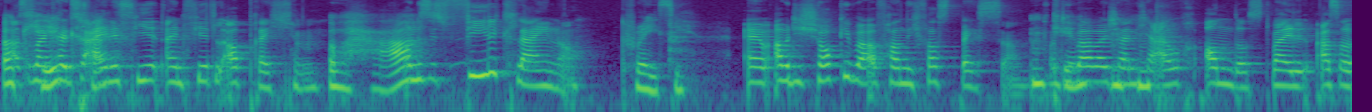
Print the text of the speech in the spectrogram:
also man Okay, könnte so eine Vier, ein Viertel abbrechen. Oha, Und es ist viel kleiner. crazy. Ähm, aber die Schoki war, fand ich fast besser. Und Okay. Mhm. die war wahrscheinlich auch anders, weil, also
